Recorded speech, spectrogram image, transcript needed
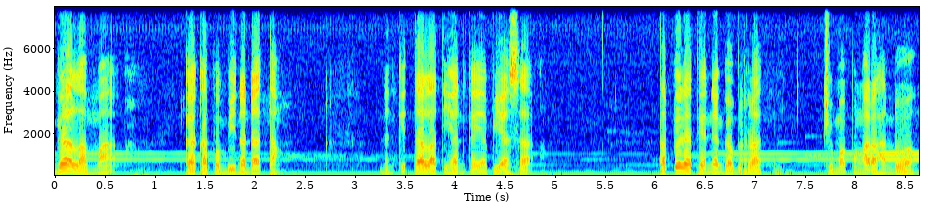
Gak lama, kakak pembina datang. Dan kita latihan kayak biasa. Tapi latihannya nggak berat, cuma pengarahan doang.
